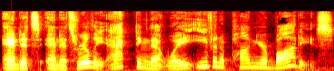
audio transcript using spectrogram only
And it's and it's really acting that way even upon your bodies.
